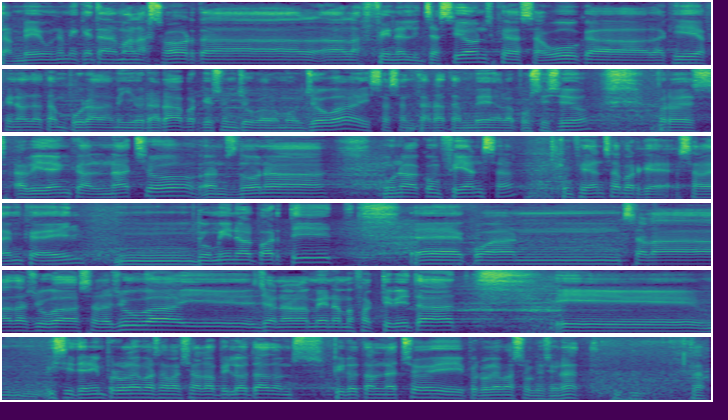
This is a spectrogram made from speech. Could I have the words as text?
també una miqueta de mala sort a, a les finalitzacions, que segur que d'aquí a final de temporada millorarà perquè és un jugador molt jove i s'assentarà també a la posició, però és evident que el Nacho ens dona una confiança, confiança perquè sabem que ell um, domina el partit, eh, quan se l'ha de jugar se la juga i generalment amb efectivitat. I, i si tenim problemes a baixar la pilota doncs pilota el Nacho i problema solucionat. Clar.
